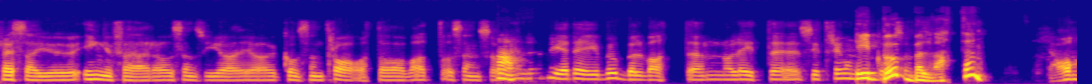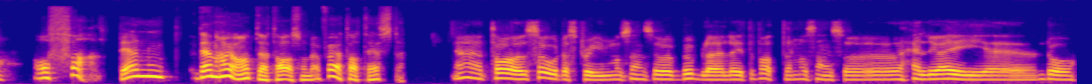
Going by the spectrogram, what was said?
pressar ju ingefära och sen så gör jag koncentrat av att och sen så Ja. häller jag ner det i bubbelvatten och lite citron. I bubbelvatten? Ja, Åh fan, den, den har jag inte hört talas om. Den får jag ta och testa. Ja, jag tar Sodastream och sen så bubblar jag lite vatten och sen så häller jag i eh, då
